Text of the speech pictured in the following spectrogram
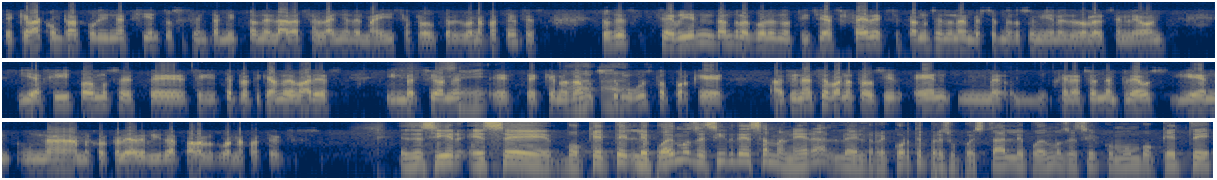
de que va a comprar Purina 160 mil toneladas al año de maíz a productores guanajuatenses. Entonces, se vienen dando las buenas noticias. FedEx está anunciando una inversión de 12 millones de dólares en León y así podemos este, seguirte platicando de varias inversiones este, que nos da ah, muchísimo ah. gusto porque al final se van a traducir en generación de empleos y en una mejor calidad de vida para los guanajuatenses. Es decir, ese boquete, ¿le podemos decir de esa manera? El recorte presupuestal, ¿le podemos decir como un boquete?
